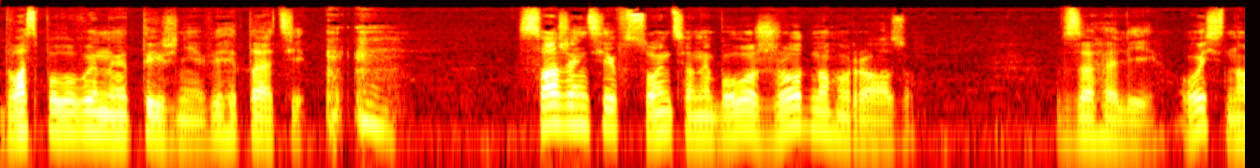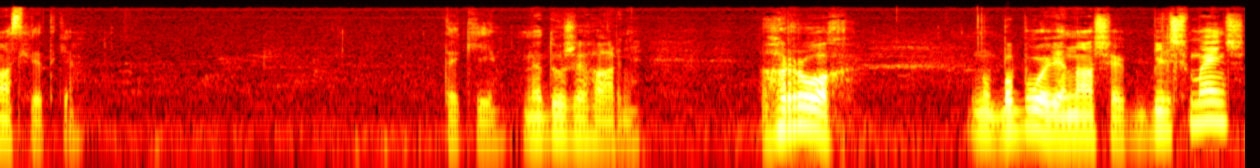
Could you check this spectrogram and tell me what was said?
два з половиною тижні вегетації саджанців сонця не було жодного разу. Взагалі. Ось наслідки. Такі, не дуже гарні. Горох, ну, бобові наші більш-менш,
